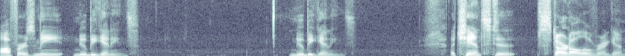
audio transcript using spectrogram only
offers me new beginnings. New beginnings. A chance to start all over again.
